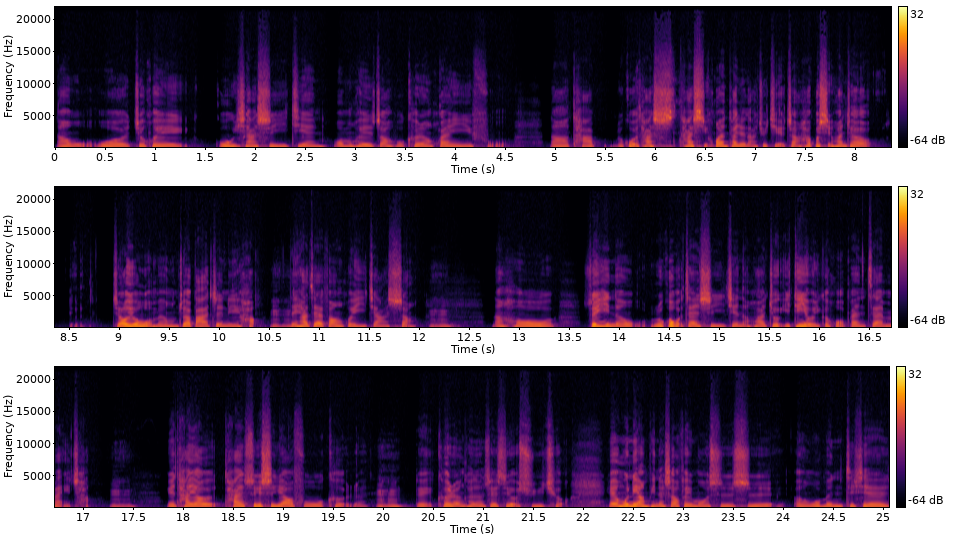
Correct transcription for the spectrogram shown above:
那我就会顾一下试衣间，我们会招呼客人换衣服。那他如果他喜他喜欢，他就拿去结账；他不喜欢，就要交由我们，我们就要把它整理好，嗯、等一下再放回衣架上。嗯、然后，所以呢，如果我在试衣间的话，就一定有一个伙伴在卖场。嗯因为他要他随时要服务客人，嗯哼，对，客人可能随时有需求。因为无印良品的消费模式是，呃，我们这些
